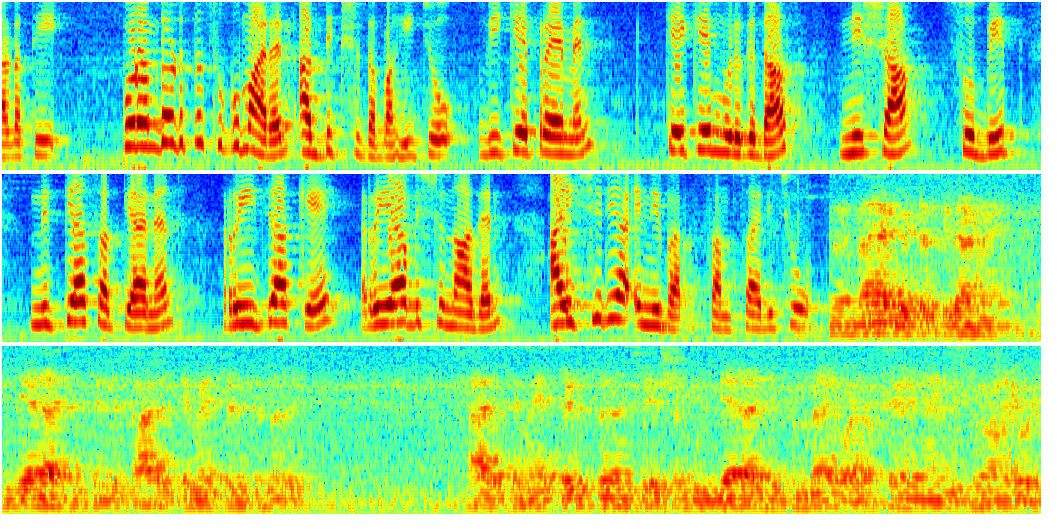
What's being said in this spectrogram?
നടത്തി. പുറന്തോടത്ത് സുകുമാരൻ അധ്യക്ഷത വഹിച്ചു. V K Preman K K Murugadas Nisha Subith Nithya Sathyanand Reeja K Riya Viswanathan Aishwarya എന്നിവർ സംസാരിച്ചു. നിർണായക ഘട്ടത്തിലാണ് ഇന്ത്യ രാജ്യത്തിന്റെ സാരഥ്യം ഏറ്റെടുക്കുന്നത്. സാരഥ്യം ഏറ്റെടുത്തതിന് ശേഷം ഇന്ത്യ രാജ്യത്തുണ്ടായ വളർച്ചകൾ ഞാൻ വിശദമായി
